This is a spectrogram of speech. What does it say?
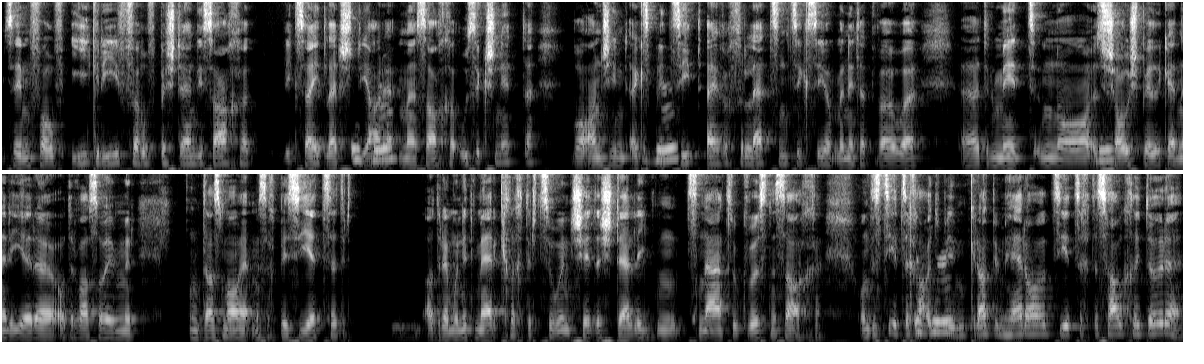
Sinn von auf Eingreifen auf bestehende Sachen. Wie gesagt, letztes Jahr hat man Sachen rausgeschnitten, die anscheinend explizit einfach verletzend waren und man nicht hat wollen, äh, damit noch ein Schauspiel generieren oder was auch immer. Und das Mal hat man sich bis jetzt, der, oder man nicht merklich dazu entschieden, Stellung zu nehmen zu gewissen Sachen. Und es zieht sich halt, beim, gerade beim Hero zieht sich das halt ein bisschen durch.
